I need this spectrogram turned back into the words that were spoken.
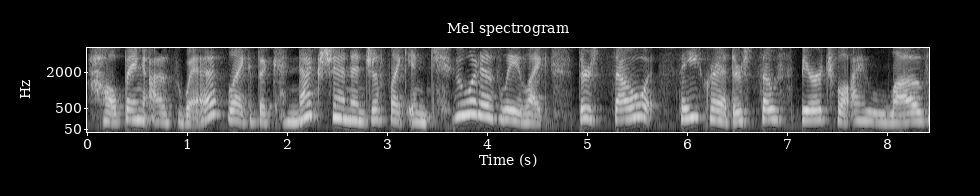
helping us with, like the connection and just like intuitively, like they're so sacred, they're so spiritual. I love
